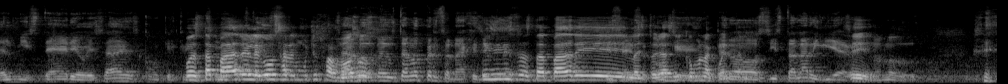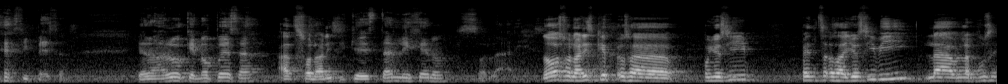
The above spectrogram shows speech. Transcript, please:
el misterio, y ¿sabes? Como que el Pues está padre, luego salen muchos O sea, famosos. me gustan los personajes. Sí, sí, sí, está Es padre la eso, historia como así que- como la cuentan. Pero sí está la riguilla, Sí. no lo dudo. sí pesa. Pero algo que no pesa Ad Solaris. y que es tan ligero, Solaris. No, Solaris que, o sea, pues yo sí o sea, yo sí vi, la, la puse.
